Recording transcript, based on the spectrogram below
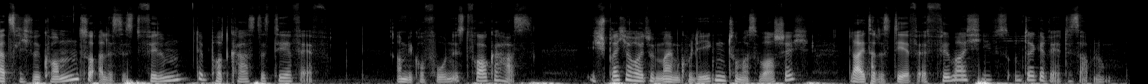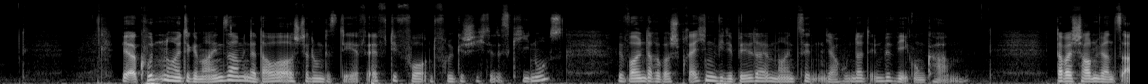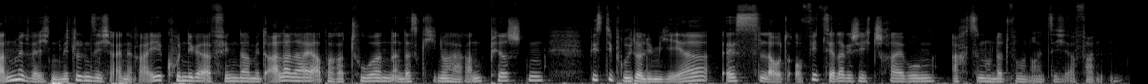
Herzlich willkommen zu Alles ist Film, dem Podcast des DFF. Am Mikrofon ist Frauke Hass. Ich spreche heute mit meinem Kollegen Thomas Worschig, Leiter des DFF Filmarchivs und der Gerätesammlung. Wir erkunden heute gemeinsam in der Dauerausstellung des DFF die Vor- und Frühgeschichte des Kinos. Wir wollen darüber sprechen, wie die Bilder im 19. Jahrhundert in Bewegung kamen. Dabei schauen wir uns an, mit welchen Mitteln sich eine Reihe kundiger Erfinder mit allerlei Apparaturen an das Kino heranpirschten, bis die Brüder Lumière es laut offizieller Geschichtsschreibung 1895 erfanden.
